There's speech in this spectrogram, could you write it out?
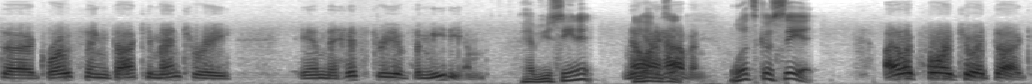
uh, grossing documentary in the history of the medium. Have you seen it? No, You I haven't. Well, let's go see it. I look forward to it, Doug.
